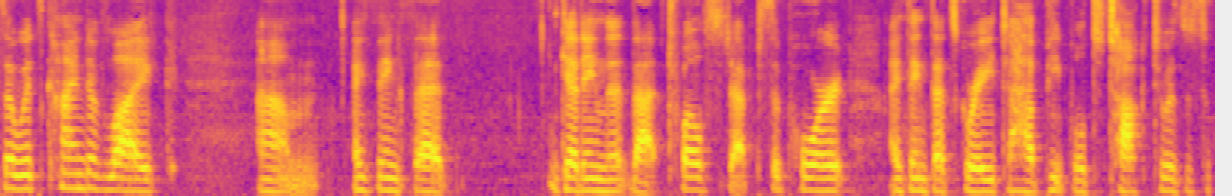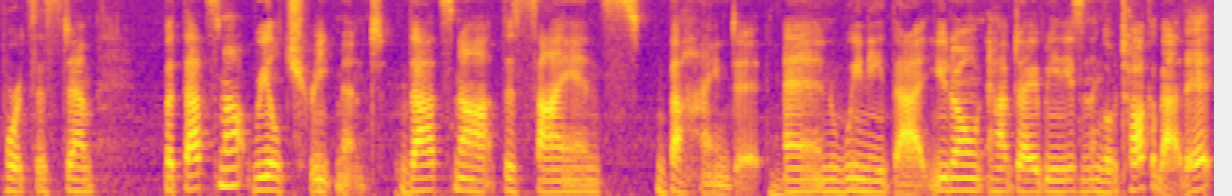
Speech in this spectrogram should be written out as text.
So it's kind of like um, i think that getting that that 12 step support i think that's great to have people to talk to as a support system but that's not real treatment. That's not the science behind it. And we need that. You don't have diabetes and then go talk about it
